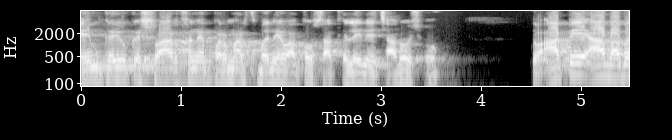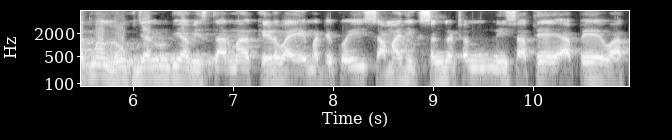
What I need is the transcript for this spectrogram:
એમ કહ્યું કે સ્વાર્થ અને પરમાર્થ બંને વાતો સાથે લઈને ચાલો છો. તો આપે આ બાબતમાં લોક જાગૃતિ આ વિસ્તારમાં કેળવાય એ માટે કોઈ સામાજિક સંગઠનની સાથે આપે વાત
